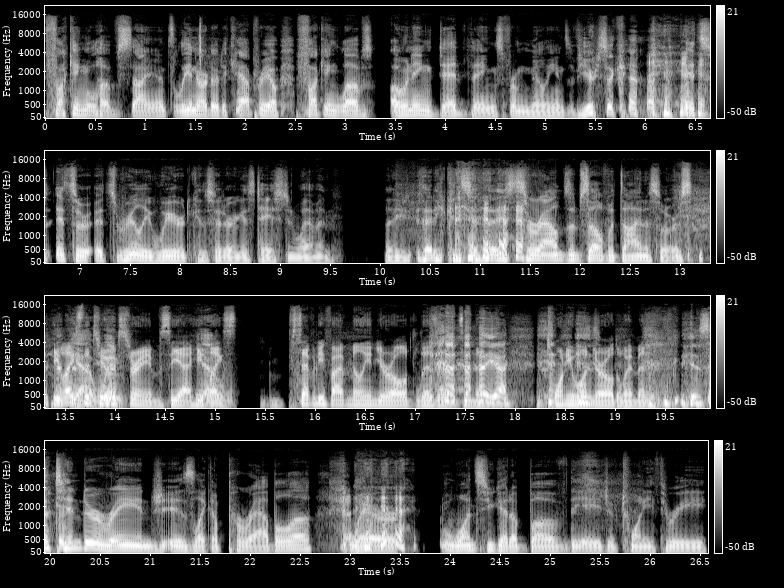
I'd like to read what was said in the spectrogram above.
fucking love science. Leonardo DiCaprio fucking loves owning dead things from millions of years ago. it's it's a it's really weird considering his taste in women that he that he, consi- that he surrounds himself with dinosaurs. He likes Yeah, the two when- extremes. Yeah, he Yeah. likes seventy-five million year old lizards and then yeah, twenty-one year old women. his Tinder range is like a parabola where once you get above the age of 23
